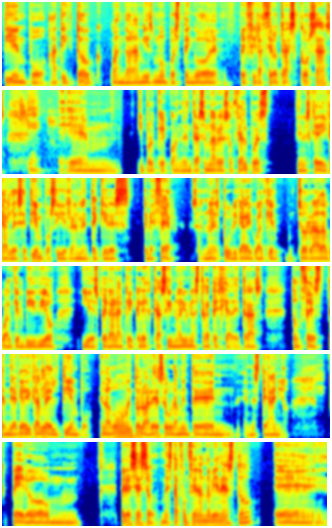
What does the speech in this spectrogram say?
tiempo a TikTok cuando ahora mismo pues tengo, prefiero hacer otras cosas. Em, y porque cuando entras en una red social, pues tienes que dedicarle ese tiempo si realmente quieres crecer O sea, no es publicar ahí cualquier chorrada, cualquier vídeo y esperar a que crezca si no hay una estrategia detrás. Entonces, tendría que dedicarle el tiempo. En algún momento lo haré, seguramente en, este año. Pero, mm, pero es eso, me está funcionando bien esto. Eh,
